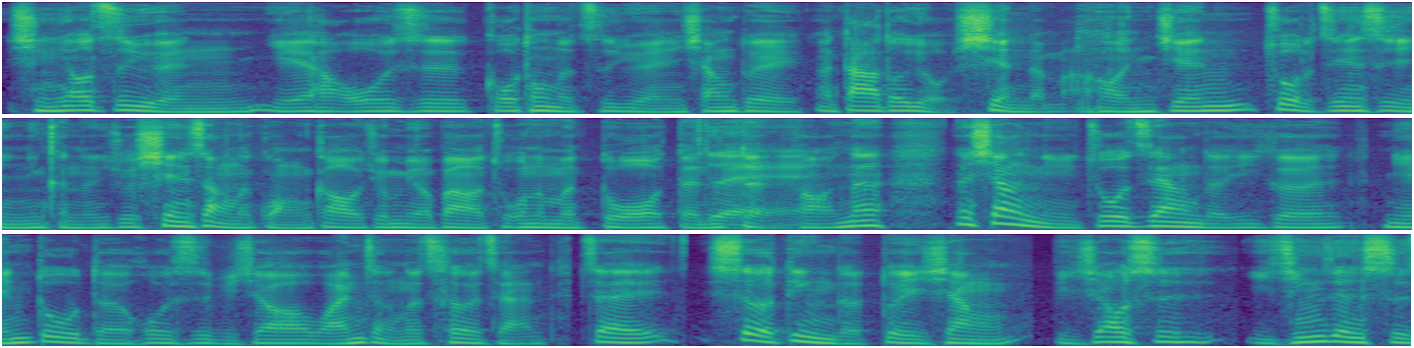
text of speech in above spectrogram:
行销资源也好，或者是沟通的资源，相对那大家都有限的嘛。哈，你今天做的这件事情，你可能就线上的广告就没有办法做那么多等等。好，那那像你做这样的一个年度的或者是比较完整的策展，在设定的对象比较是已经认识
